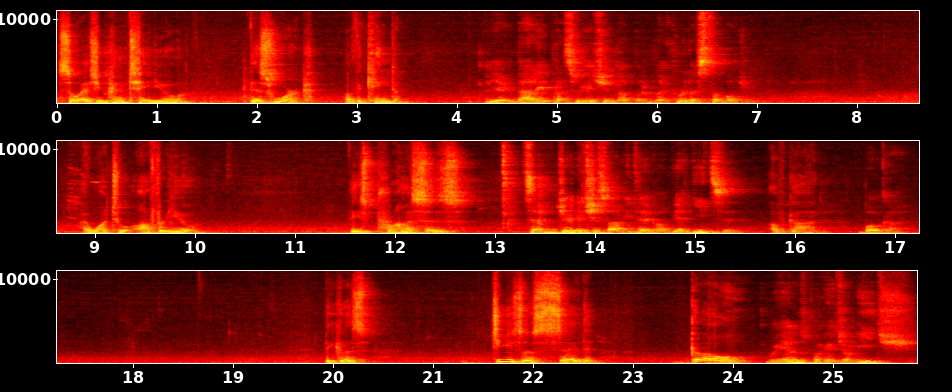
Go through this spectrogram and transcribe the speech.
So as you continue this work of the kingdom, Jak dalej pracujecie dla, dla Królestwa Boże. I want to offer you these promises Chcę dzielić się z Wami te obietnice of God Boga. because Jesus said, Go. Bo Jezus powiedział idź.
